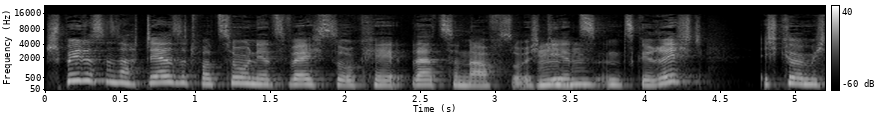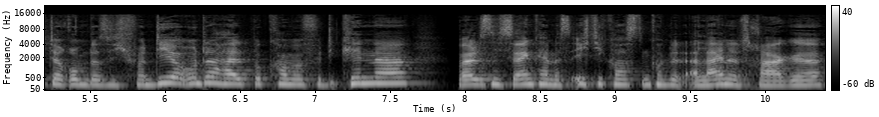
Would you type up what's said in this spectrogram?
spätestens nach der Situation jetzt wäre ich so, okay, that's enough. So, ich mhm. gehe jetzt ins Gericht. Ich kümmere mich darum, dass ich von dir Unterhalt bekomme für die Kinder, weil es nicht sein kann, dass ich die Kosten komplett alleine trage.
